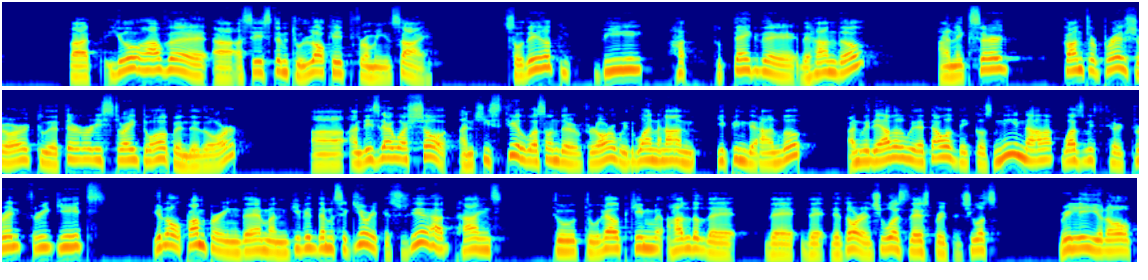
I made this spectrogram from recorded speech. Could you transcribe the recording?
but you don't have a, a system to lock it from inside. So they have to be to take the, the handle and exert counter pressure to the terrorist trying to open the door. Uh, and this guy was shot, and he still was on the floor with one hand keeping the handle and with the other with a towel because Nina was with her three, kids, you know, pampering them and giving them security. So she had hands to to help him handle the the the, the door, and she was desperate, and she was really, you know,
